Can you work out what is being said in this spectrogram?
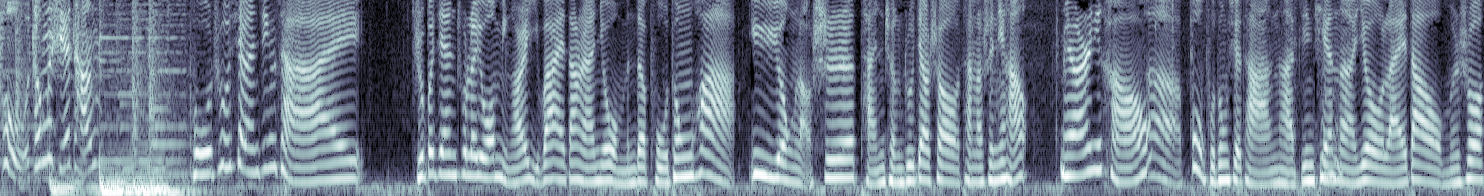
普通学堂，普出校园精彩。直播间除了有我敏儿以外，当然有我们的普通话御用老师谭成珠教授。谭老师你好，敏儿你好。啊，不普通学堂啊，今天呢、又来到我们说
